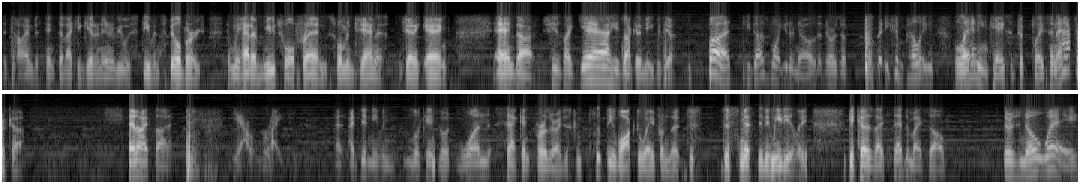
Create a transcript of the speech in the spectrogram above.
at the time to think that I could get an interview with Steven Spielberg. And we had a mutual friend, this woman Janet, Janet Yang, and uh, she's like, yeah, he's not going to meet with you. But he does want you to know that there was a pretty compelling landing case that took place in Africa. And I thought, yeah, right. I didn't even look into it one second further. I just completely walked away from the, just dismissed it immediately because I said to myself, there's no way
